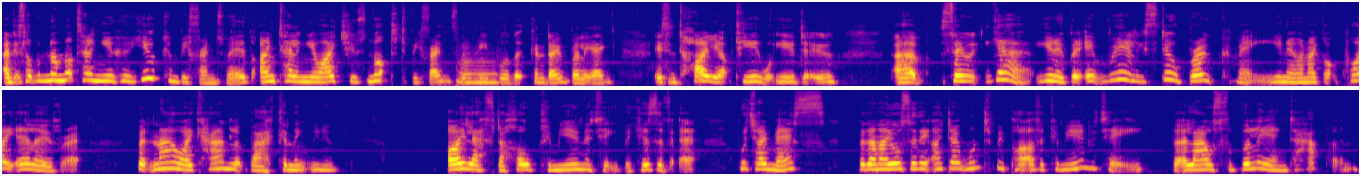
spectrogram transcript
and it's like, well, no, I'm not telling you who you can be friends with. I'm telling you I choose not to be friends with mm. people that condone bullying. It's entirely up to you what you do. Um, so yeah, you know, but it really still broke me, you know, and I got quite ill over it. But now I can look back and think, you know, I left a whole community because of it, which I miss. But then I also think I don't want to be part of a community that allows for bullying to happen.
